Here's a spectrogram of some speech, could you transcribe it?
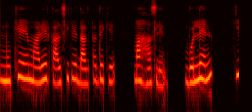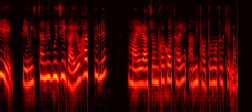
মুখে মারের কালশিটে দাগটা দেখে মা হাসলেন। বললেন, কী রে, প্রেমিক স্বামী বুঝি গায়েও হাত তুলে? মায়ের আচমকা কথায় আমি থতমত খেলাম।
